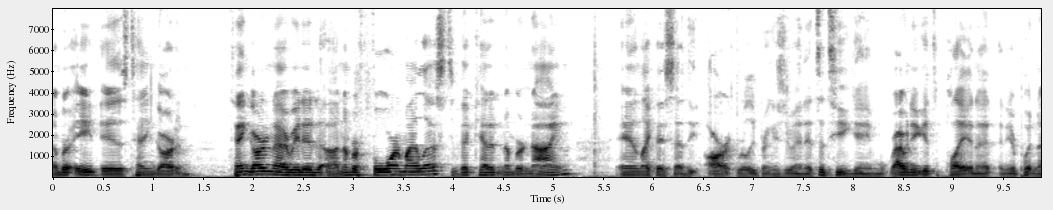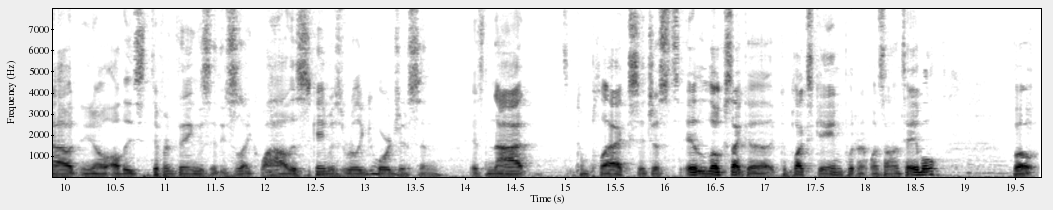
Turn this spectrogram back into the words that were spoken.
Number eight is Tang Garden. Tang Garden, I rated uh, number four on my list. Vic had it number nine, and like I said, the art really brings you in. It's a tea game. Right when you get to play in it, and you're putting out, you know, all these different things, it's like, wow, this game is really gorgeous, and it's not complex. It just it looks like a complex game put what's on the table. But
